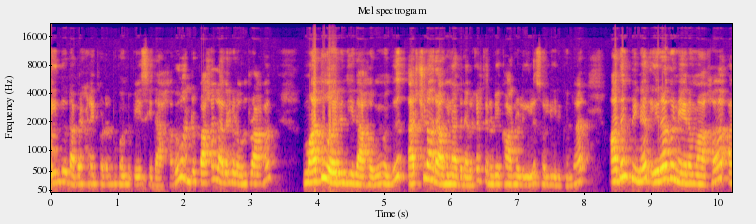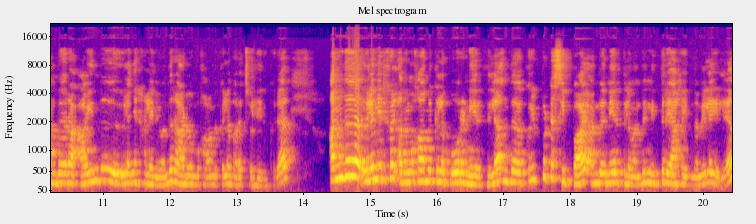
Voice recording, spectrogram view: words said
ஐந்து நபர்களை தொடர்பு கொண்டு பேசியதாகவும் அன்று பகல் அவர்கள் ஒன்றாக மது அருந்தியதாகவும் வந்து அர்ச்சுனா ராமநாதன் அவர்கள் தன்னுடைய காணொலியில சொல்லி இருக்கின்றார் அதன் பின்னர் இரவு நேரமாக அந்த ஐந்து இளைஞர்களை வந்து ராணுவ முகாமுக்குள்ள வர சொல்லி இருக்கிறார் அந்த இளைஞர்கள் அந்த முகாமுக்குள்ள போற நேரத்துல அந்த குறிப்பிட்ட சிப்பாய் அந்த நேரத்துல வந்து நித்திரையாக இருந்த நிலையில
